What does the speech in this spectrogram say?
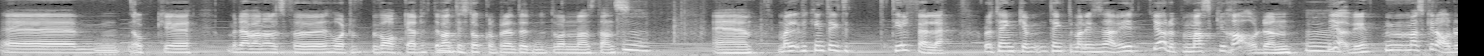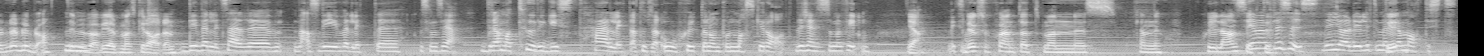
Eh, och, eh, men där var han alldeles för hårt bevakad. Det var inte i Stockholm på den tiden, det var någon annanstans. Eh, man fick inte riktigt tillfälle. Och då tänker, tänkte man liksom så här, vi gör det på maskeraden. Det gör vi. Maskeraden, det blir bra. Det blir bra, vi gör det på maskeraden. Det är väldigt så här, eh, alltså det är väldigt, eh, vad ska man säga, dramaturgiskt härligt att typ såhär, oh, skjuta någon på en maskerad. Det känns som en film. Ja. Liksom. Det är också skönt att man eh, kan skyla Ja ansiktet. men precis, det gör det ju lite mer Det- dramatiskt.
